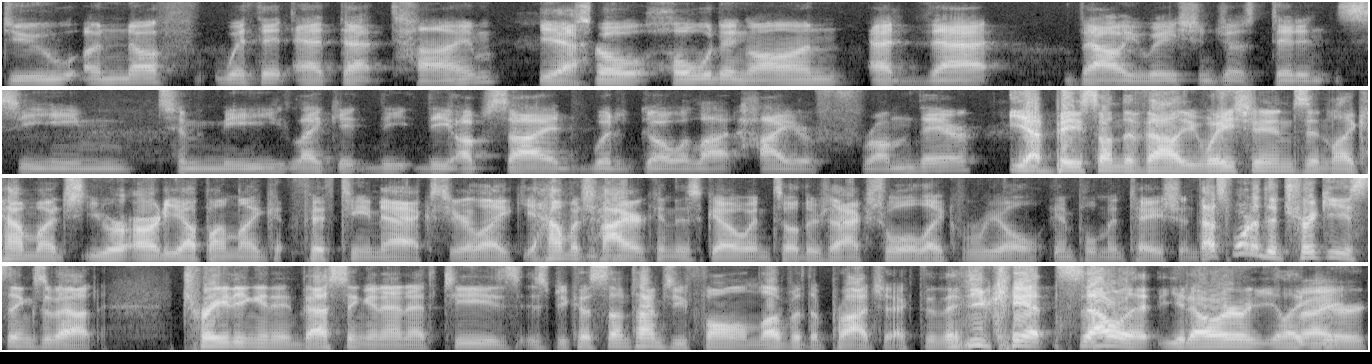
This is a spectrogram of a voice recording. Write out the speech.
do enough with it at that time. Yeah. So holding on at that valuation just didn't seem to me like it the the upside would go a lot higher from there yeah based on the valuations and like how much you were already up on like 15x you're like how much mm-hmm. higher can this go until there's actual like real implementation that's one of the trickiest things about trading and investing in nfts is because sometimes you fall in love with a project and then you can't sell it you know or you like right. your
